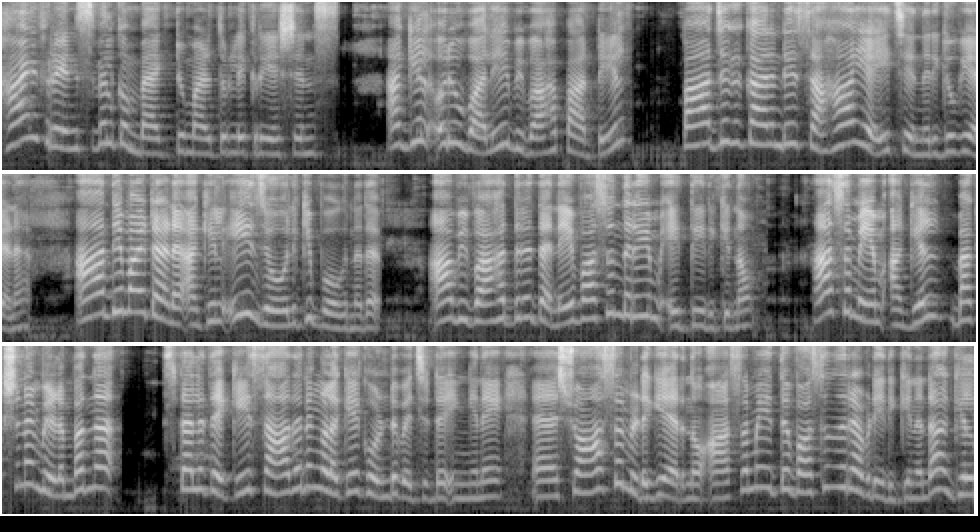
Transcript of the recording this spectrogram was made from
Hi friends welcome back to Mazhathulli creations Akhil ഒരു വലിയ വിവാഹ പാർട്ടിയിൽ പാചകക്കാരന്റെ സഹായിയായി ചെന്നിരിക്കുകയാണ്. ആദ്യമായിട്ടാണ് അഖിൽ ഈ ജോലിക്ക് പോകുന്നത്. ആ വിവാഹത്തിന് തന്നെ വസുന്ധരയും എത്തിയിരിക്കുന്നു. ആ സമയം അഖിൽ ഭക്ഷണം വിളമ്പുന്ന സ്ഥലത്തേക്ക് സാധനങ്ങളൊക്കെ കൊണ്ടുവച്ചിട്ട് ഇങ്ങനെ ശ്വാസം വിടുകയായിരുന്നു. ആ സമയത്ത് വസുന്ധര അവിടെ ഇരിക്കുന്നത് അഖിൽ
